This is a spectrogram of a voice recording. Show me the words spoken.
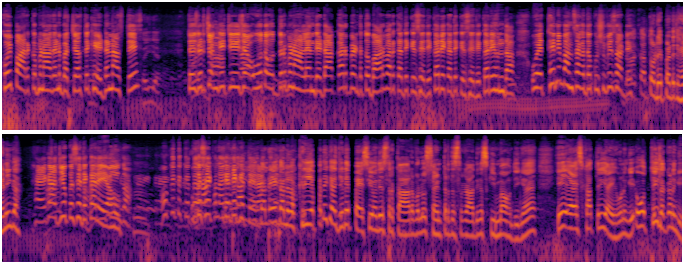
ਕੋਈ ਪਾਰਕ ਬਣਾ ਦੇਣ ਬੱਚਿਆਂ ਵਾਸਤੇ ਖੇਡਣ ਵਾਸਤੇ? ਸਹੀ ਹੈ ਤੇ ਜਿਹੜੀ ਚੰਗੀ ਚੀਜ਼ ਆ ਉਹ ਤਾਂ ਉੱਧਰ ਬਣਾ ਲੈਂਦੇ। ਡਾਕਘਰ ਪਿੰਡ ਤੋਂ ਬਾਹਰ-ਬਾਹਰ ਕਦੇ ਕਿਸੇ ਦੇ ਘਰੇ ਕਦੇ ਕਿਸੇ ਦੇ ਘਰੇ ਹੁੰਦਾ। ਉਹ ਇੱਥੇ ਨਹੀਂ ਬਣ ਸਕਦਾ ਕੁਝ ਵੀ ਸਾਡੇ। ਘਰ ਤੁਹਾਡੇ ਪਿੰਡ 'ਚ ਹੈ ਨਹੀਂਗਾ ਹੈਗਾ ਜੀ ਉਹ ਕਿਸੇ ਦੇ ਘਰੇ ਆ ਉਹ। ਉਹ ਕਿਤੇ ਕਿਤੇ ਰੱਖ ਲੈਂਦੇ ਕਿਤੇ ਗੱਲ ਇਹ ਗੱਲ ਵੱਖਰੀ ਹੈ ਪਤਾ ਕੀ ਜਿਹੜੇ ਪੈਸੇ ਆਉਂਦੇ ਸਰਕਾਰ ਵੱਲੋਂ ਸੈਂਟਰ ਤੇ ਸਰਕਾਰ ਦੀਆਂ ਸਕੀਮਾਂ ਹੁੰਦੀਆਂ ਇਹ ਐਸ ਖਾਤਰ ਹੀ ਆਏ ਹੋਣਗੇ। ਉਹ ਉੱਥੇ ਹੀ ਲੱਗਣਗੇ।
